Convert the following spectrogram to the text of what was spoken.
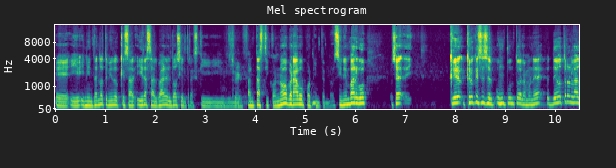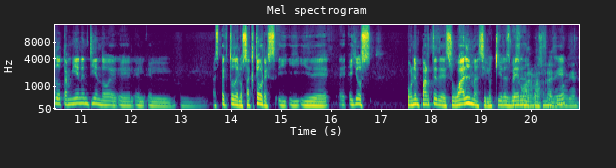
eh, y, Nintendo ha tenido que ir a salvar el 2 y el 3. Y, fantástico, ¿no? Bravo por Nintendo. Sin embargo, o sea, creo, que ese es un punto de la moneda. De otro lado, también entiendo el, aspecto de los actores y, de e, ellos ponen parte de su alma, si lo quieres ver en el personaje.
